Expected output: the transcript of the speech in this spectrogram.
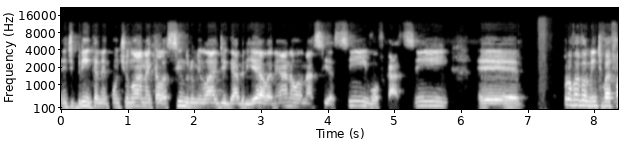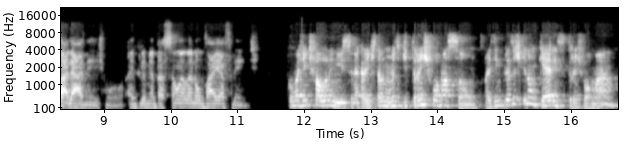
A gente brinca, né? Continuar naquela síndrome lá de Gabriela, né? Ah, não, eu nasci assim, vou ficar assim. É... provavelmente vai falhar mesmo. A implementação ela não vai à frente. Como a gente falou no início, né, cara? A gente está no momento de transformação. As empresas que não querem se transformar,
